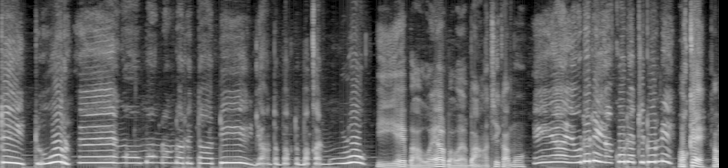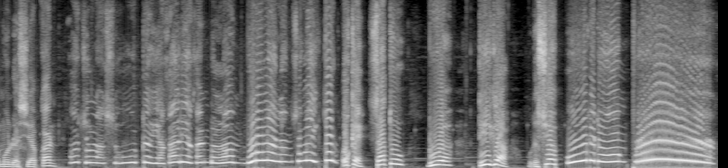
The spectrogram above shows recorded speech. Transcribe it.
tidur? Eh ngomong dong dari tadi, jangan tebak-tebakan mulu. Iya, bawel, bawel banget sih kamu. Iya ya udah deh, aku udah tidur nih. Oke, kamu udah siap kan? Oh jelas sudah ya kali ya kan belum. Burulah langsung hitung. Oke, satu, dua, tiga. Udah siap? Udah dong. Prrrr.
